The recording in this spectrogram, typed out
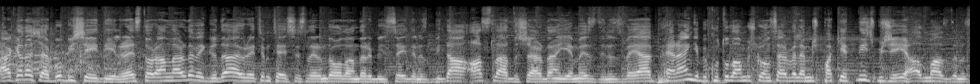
Arkadaşlar bu bir şey değil. Restoranlarda ve gıda üretim tesislerinde olanları bilseydiniz bir daha asla dışarıdan yemezdiniz veya herhangi bir kutulanmış konservelenmiş paketli hiçbir şeyi almazdınız.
